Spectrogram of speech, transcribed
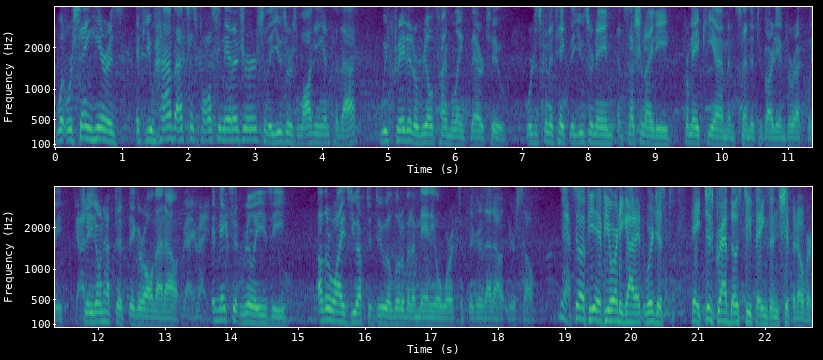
what we're saying here is if you have Access Policy Manager, so the user is logging into that, we've created a real-time link there too. We're just going to take the username and session ID from APM and send it to Guardium directly. Got so it. you don't have to figure all that out. Right, right. It makes it really easy. Otherwise, you have to do a little bit of manual work to figure that out yourself. Yeah, so if you, if you already got it, we're just, hey, just grab those two things and ship it over.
